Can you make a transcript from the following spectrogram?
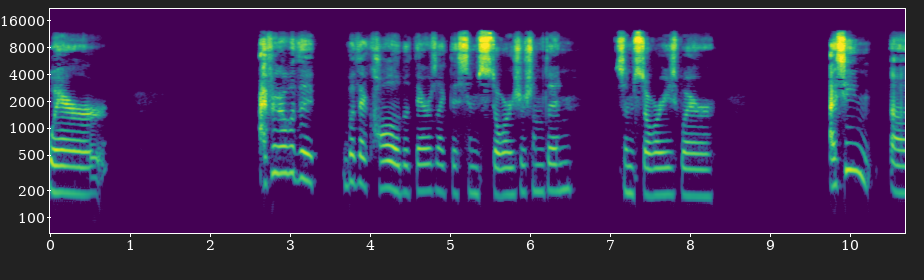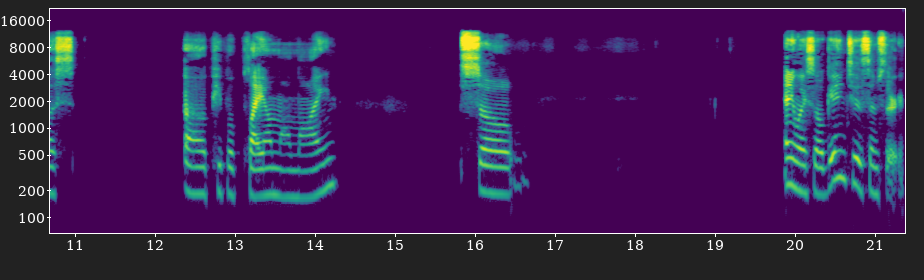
where I forgot what the what they're called, but there's like the Sims stories or something. Some stories where I seen uh uh people play them online. So anyway, so getting to the Sims 3.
